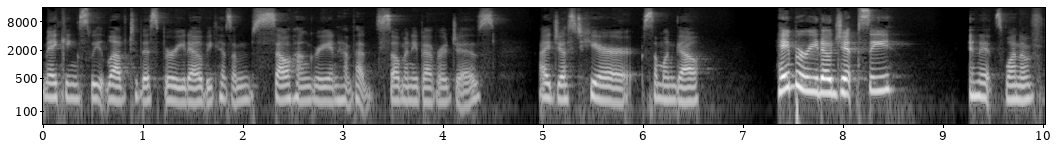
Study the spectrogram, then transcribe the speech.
making sweet love to this burrito because I'm so hungry and have had so many beverages, I just hear someone go, Hey, burrito gypsy. And it's one of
